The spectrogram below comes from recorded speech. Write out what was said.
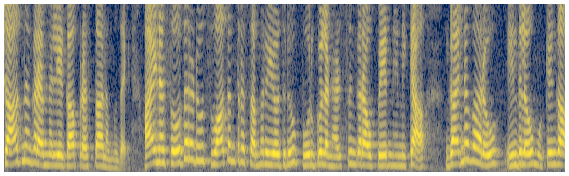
షాద్ నగర్ ఎమ్మెల్యేగా ప్రస్థానం ఉంది. ఆయన సోదరుడు స్వాతంత్ర సమరయోధుడు బూర్గుల నరసింహరావు పేర్నెనిక గన్నవారు. ఇందులో ముఖ్యంగా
